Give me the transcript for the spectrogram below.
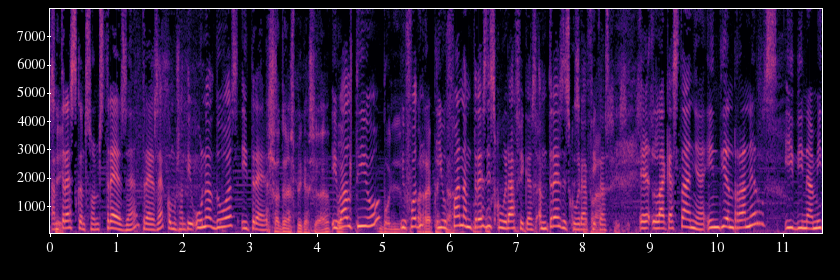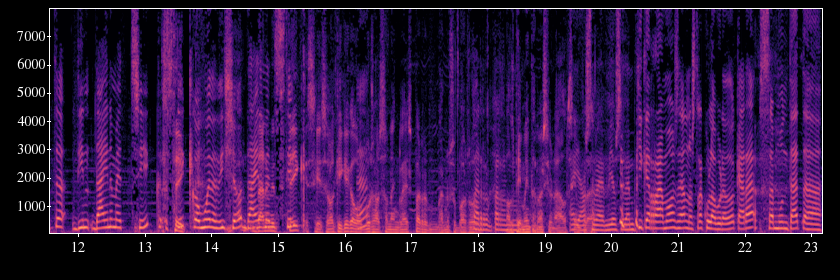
amb Sí. tres cançons, tres, eh? Tres, eh? Com ho sentiu? Una, dues i tres. Això té una explicació, eh? I va el tio Vull i ho, fot, i ho fan amb tres discogràfiques, amb tres discogràfiques. clar, sí, sí, sí. Eh, la Castanya, Indian Runners i Dinamita, din, Dynamite Stick, Stick. Stick, com ho he de dir això? Dynamite, Stick. Sí, és el Quique que vol Eh? posar-se en anglès per, bueno, suposo, Per- per- el tema internacional. Ah, Sempre. ja ho sabem, ja ho sabem. Quique Ramos, eh, el nostre col·laborador, que ara s'ha muntat a,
